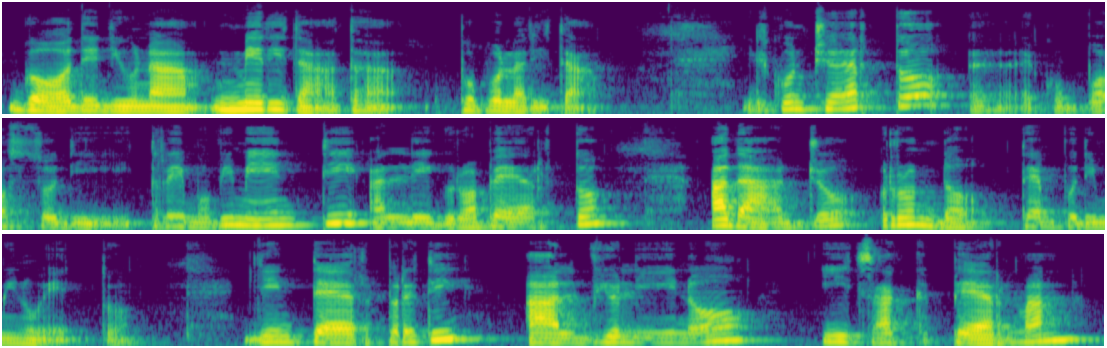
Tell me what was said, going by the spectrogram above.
gode di una meritata popolarità. Il concerto eh, è composto di tre movimenti, allegro aperto, adagio, rondò, tempo di minuetto. Gli interpreti al violino Isaac Perman,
